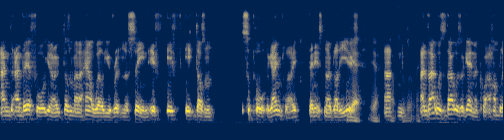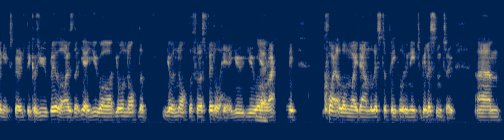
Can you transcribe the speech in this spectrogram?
and and therefore you know it doesn't matter how well you've written a scene if if it doesn't support the gameplay then it's no bloody use. Yeah, yeah, and, absolutely. and that was that was again a quite a humbling experience because you realize that yeah you are you're not the you're not the first fiddle here. You you Yeah. are actually quite a long way down the list of people who need to be listened to. Um,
